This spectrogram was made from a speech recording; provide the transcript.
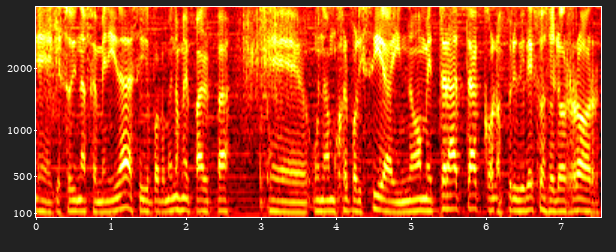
eh, que soy una femenidad, así que por lo menos me palpa una mujer policía y no me trata con los privilegios del horror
